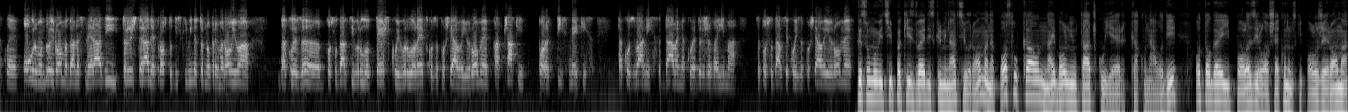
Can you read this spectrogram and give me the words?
Dakle, ogroman broj Roma danas ne radi, tržište rada je prosto diskriminatorno prema Romima, dakle, za poslodavci vrlo teško i vrlo redko zapošljavaju Rome, pa čak i pored tih nekih takozvanih davanja koje država ima za poslodavce koji zapošljavaju Rome. Gasumović ipak izdvaja diskriminaciju Roma na poslu kao najbolniju tačku, jer, kako navodi, od toga i polazi loš ekonomski položaj Roma,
